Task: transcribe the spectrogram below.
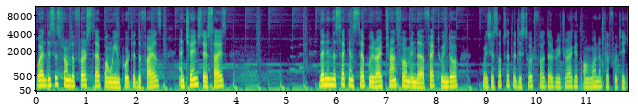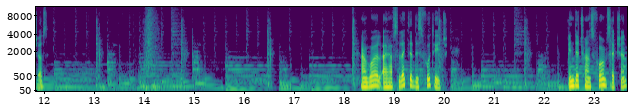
Well, this is from the first step when we imported the files and changed their size. Then in the second step, we write transform in the effect window, which is subset to distort further, redrag it on one of the footages. And while I have selected this footage, in the transform section,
